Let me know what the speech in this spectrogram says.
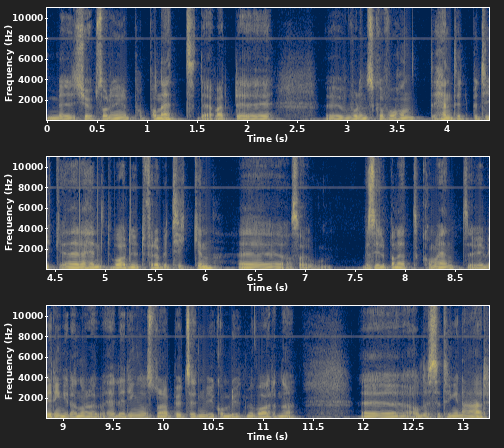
med kjøpsordninger på, på, nett. Det har vært hvordan du skal få hentet, hentet varen ut fra butikken. Altså Bestille på nett, kom og hent. Vi ringer, når, eller ringer oss når du er på utsiden. Vi kommer ut med varene. Uh, alle disse tingene her.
